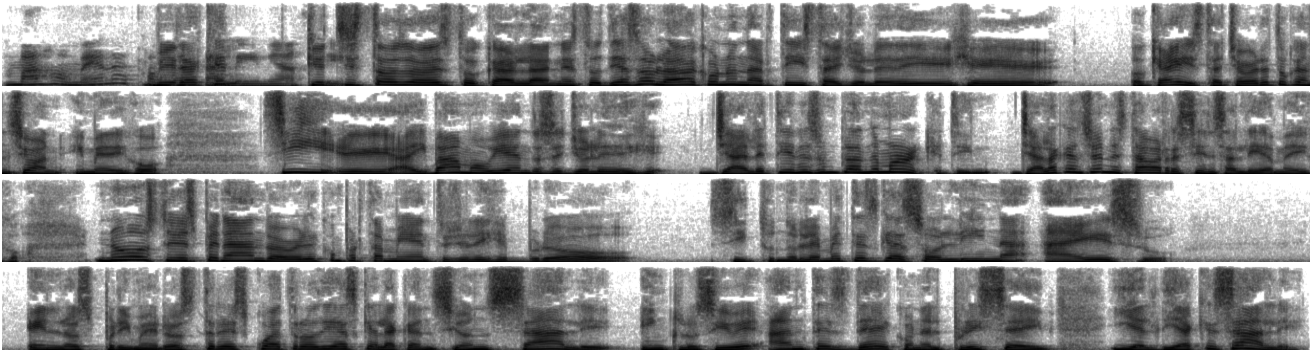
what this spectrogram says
más o menos como mira esa línea. Qué chistoso esto, Carla. En estos días hablaba con un artista y yo le dije, ok, está chévere tu canción. Y me dijo, sí, eh, ahí va moviéndose. Yo le dije, ¿ya le tienes un plan de marketing? Ya la canción estaba recién salida. Me dijo, no, estoy esperando a ver el comportamiento. Yo le dije, bro, si tú no le metes gasolina a eso en los primeros 3, 4 días que la canción sale, inclusive antes de, con el pre-save, y el día que sale,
